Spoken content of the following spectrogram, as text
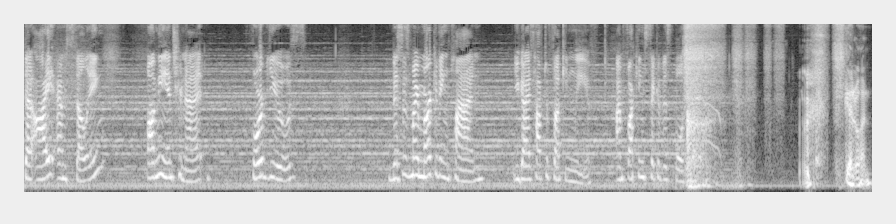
that I am selling on the internet for views, this is my marketing plan. You guys have to fucking leave. I'm fucking sick of this bullshit. Good one.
